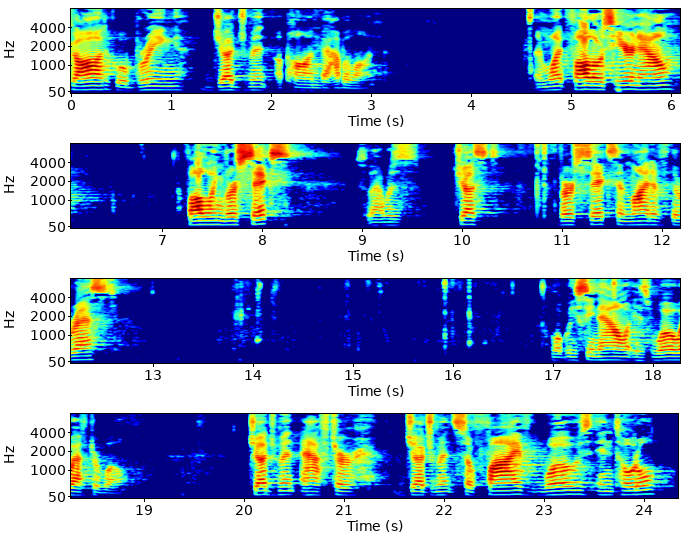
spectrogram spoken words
God will bring judgment upon Babylon. And what follows here now, following verse 6, so that was just verse 6 in light of the rest. What we see now is woe after woe, judgment after judgment. So, five woes in total,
